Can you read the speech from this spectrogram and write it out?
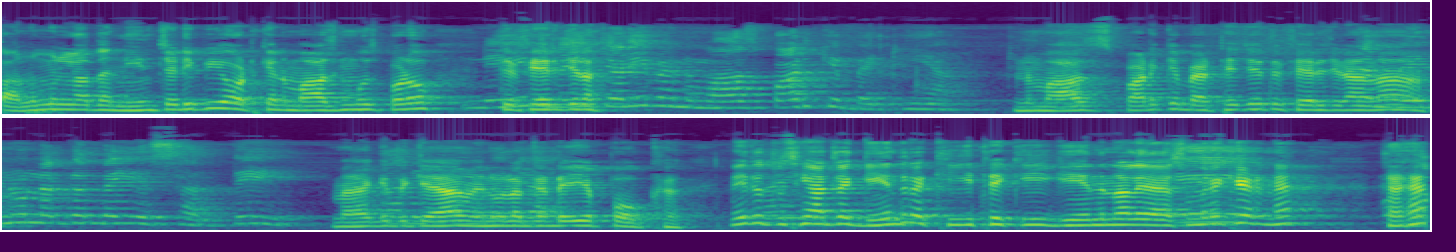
ਤੁਹਾਨੂੰ ਮੈਨੂੰ ਲੱਗਦਾ ਨੀਂਦ ਚੜੀ ਵੀ ਉੱਠ ਕੇ ਨਮਾਜ਼ ਨਮੂਜ਼ ਪੜੋ ਤੇ ਫਿਰ ਜਿਹੜਾ ਚੜੀ ਮੈਂ ਨਮਾਜ਼ ਪੜ੍ਹ ਕੇ ਬੈਠੀ ਆ ਨਮਾਜ਼ ਪੜ੍ਹ ਕੇ ਬੈਠੇ ਜੇ ਤੇ ਫਿਰ ਜਿਹੜਾ ਨਾ ਮੈਨੂੰ ਲੱਗਣ ਦਾ ਇਹ ਸਰਦੀ। ਮੈਂ ਕਿਤੇ ਕਿਹਾ ਮੈਨੂੰ ਲੱਗਣ ਡਈ ਇਹ ਭੁੱਖ। ਨਹੀਂ ਤਾਂ ਤੁਸੀਂ ਅੱਜ ਗੇਂਦ ਰੱਖੀ ਇੱਥੇ ਕੀ ਗੇਂਦ ਨਾਲ ਐਸ ਉਮਰੇ ਖੇਡਣਾ ਹੈ? ਕਾ-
